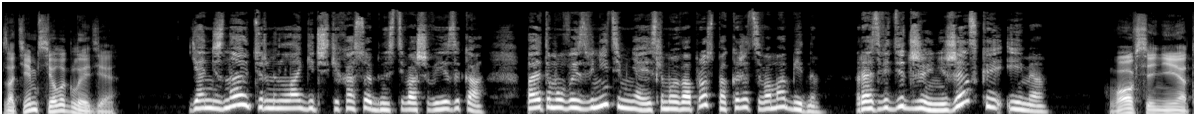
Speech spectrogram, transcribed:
Затем села Гледия. Я не знаю терминологических особенностей вашего языка, поэтому вы извините меня, если мой вопрос покажется вам обидным. Разве Диджи не женское имя? Вовсе нет,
